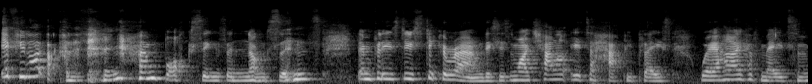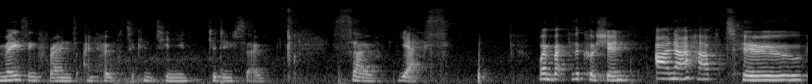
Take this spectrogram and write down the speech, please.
If you like that kind of thing, unboxings and nonsense, then please do stick around. This is my channel. It's a happy place where I have made some amazing friends and hope to continue to do so. So, yes, went back for the cushion. I now have two.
